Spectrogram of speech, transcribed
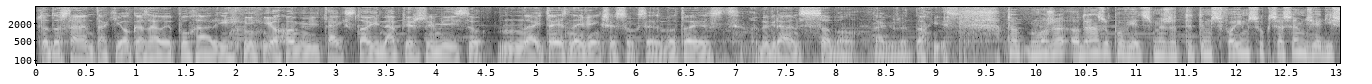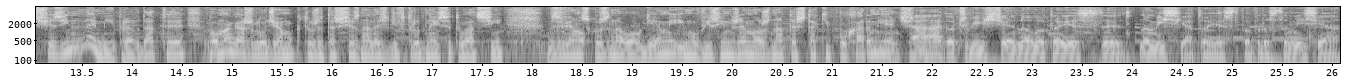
To dostałem taki okazały puchar i, i on mi tak stoi na pierwszym miejscu. No i to jest największy sukces, bo to jest, wygrałem z sobą, także to jest... To może od razu powiedzmy, że ty tym swoim sukcesem dzielisz się z innymi, prawda? Ty pomagasz ludziom, którzy też się znaleźli w trudnej sytuacji w związku z nałogiem i mówisz im, że można też taki puchar mieć. Tak, oczywiście, no bo to jest, y, no misja to jest, po prostu misja.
